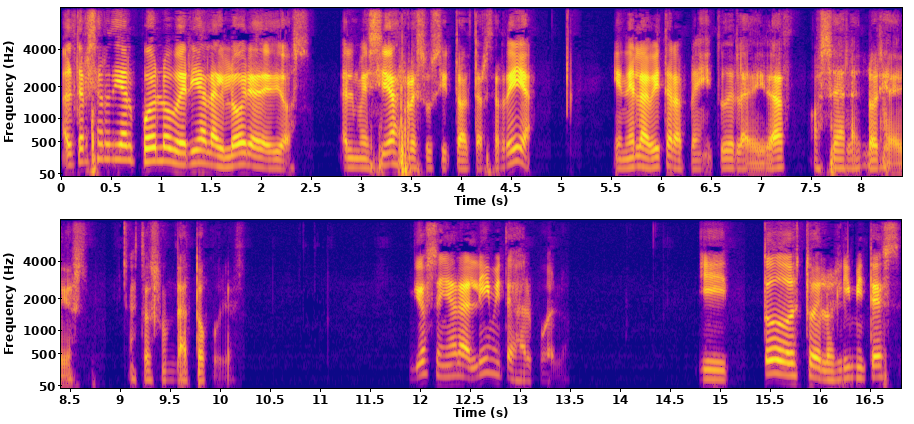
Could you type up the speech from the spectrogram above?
Al tercer día el pueblo vería la gloria de Dios. El Mesías resucitó al tercer día, y en él habita la plenitud de la deidad, o sea, la gloria de Dios. Esto es un dato curioso. Dios señala límites al pueblo. Y todo esto de los límites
